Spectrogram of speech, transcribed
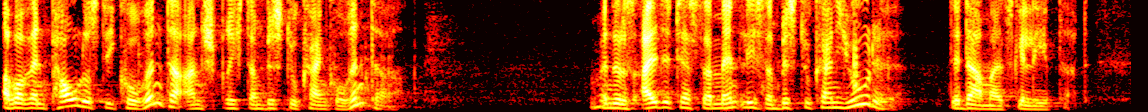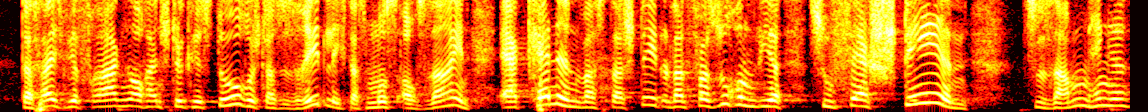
aber wenn Paulus die Korinther anspricht, dann bist du kein Korinther. Und wenn du das Alte Testament liest, dann bist du kein Jude, der damals gelebt hat. Das heißt, wir fragen auch ein Stück historisch, das ist redlich, das muss auch sein, erkennen, was da steht und dann versuchen wir zu verstehen, Zusammenhänge,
